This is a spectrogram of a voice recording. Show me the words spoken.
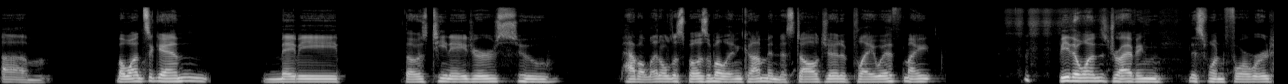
Um, but once again, maybe those teenagers who have a little disposable income and nostalgia to play with might be the ones driving this one forward.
